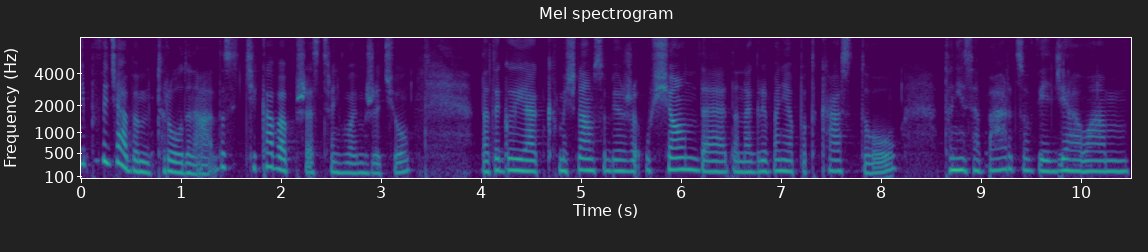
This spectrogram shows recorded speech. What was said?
nie powiedziałabym trudna, dosyć ciekawa przestrzeń w moim życiu. Dlatego jak myślałam sobie, że usiądę do nagrywania podcastu, to nie za bardzo wiedziałam,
